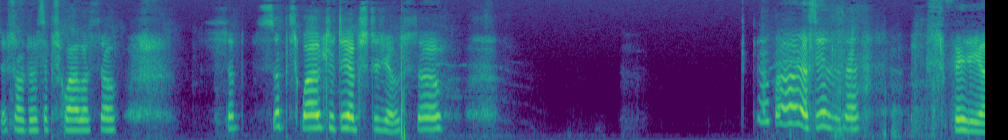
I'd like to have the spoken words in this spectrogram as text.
600 subscribers. So sub subscribe to DM Studios. So. Goodbye. I'll see you in the video.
